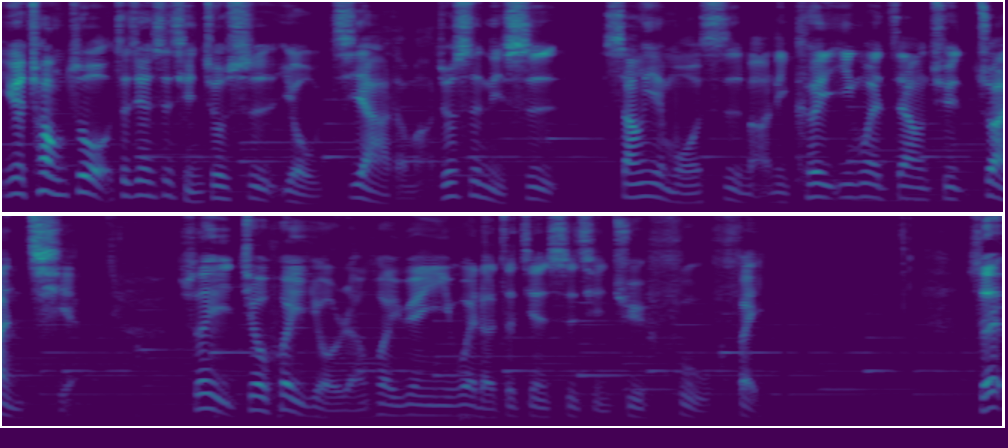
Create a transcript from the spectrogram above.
因为创作这件事情就是有价的嘛，就是你是商业模式嘛，你可以因为这样去赚钱，所以就会有人会愿意为了这件事情去付费。所以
